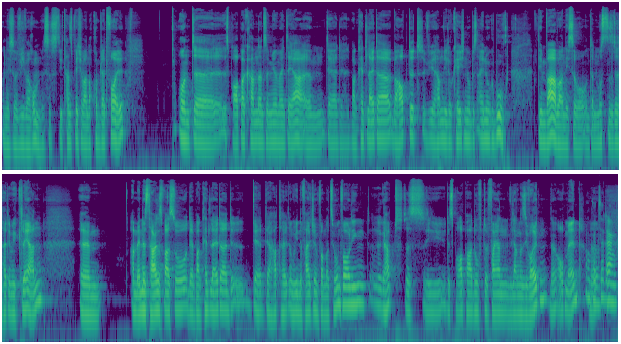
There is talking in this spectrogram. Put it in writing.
Und ich so, wie, warum? Es ist, die Tanzfläche war noch komplett voll. Und äh, das Brautpaar kam dann zu mir und meinte, ja, ähm, der, der Bankendleiter behauptet, wir haben die Location nur bis 1 Uhr gebucht. Dem war aber nicht so. Und dann mussten sie das halt irgendwie klären. Ähm, am Ende des Tages war es so, der Bankendleiter, der, der hat halt irgendwie eine falsche Information vorliegen äh, gehabt. Dass sie, das Brautpaar durfte feiern, wie lange sie wollten, ne? Open End. Oh ne? Gott sei Dank.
